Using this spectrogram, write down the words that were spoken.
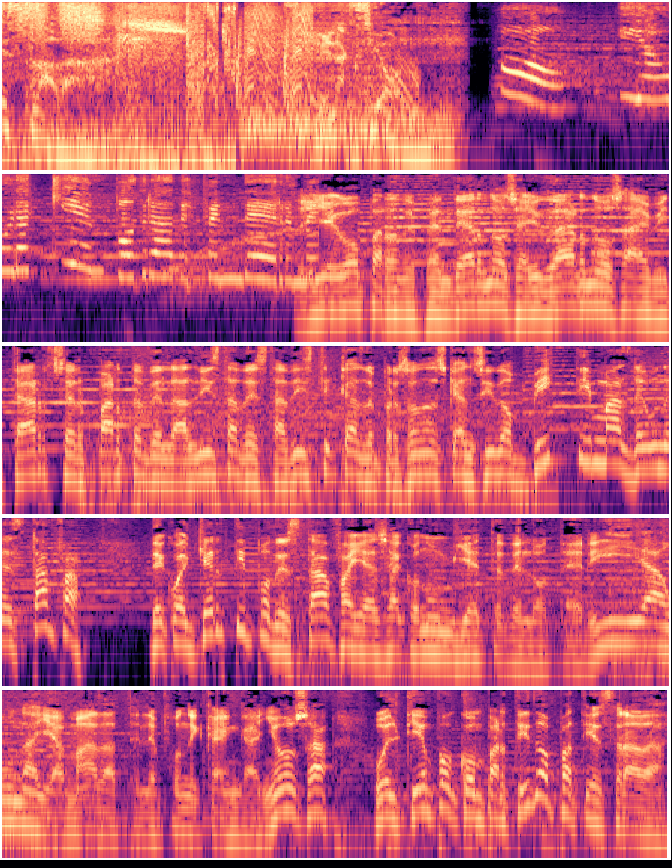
Estrada. En acción. Oh, ¿y ahora quién podrá defenderme? Llegó para defendernos y ayudarnos a evitar ser parte de la lista de estadísticas de personas que han sido víctimas de una estafa. De cualquier tipo de estafa, ya sea con un billete de lotería, una llamada telefónica engañosa o el tiempo compartido, Pati Estrada.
